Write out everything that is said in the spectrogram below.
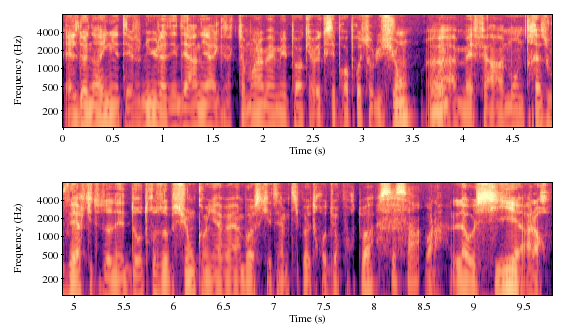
Elden Ring était venu l'année dernière, exactement à la même époque, avec ses propres solutions, euh, Mhm. mais faire un monde très ouvert qui te donnait d'autres options quand il y avait un boss qui était un petit peu trop dur pour toi. C'est ça. Voilà, là aussi, alors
